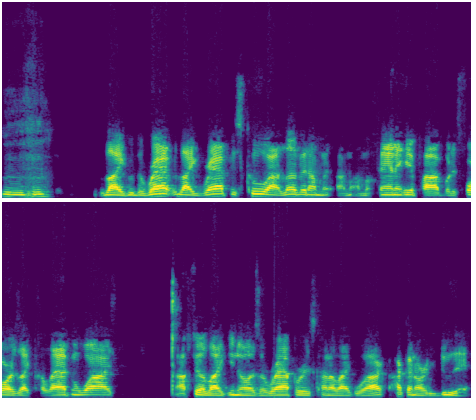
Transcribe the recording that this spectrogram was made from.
mm-hmm. like the rap, like rap is cool. I love it. I'm a, I'm, I'm a fan of hip hop, but as far as like collabing wise, I feel like, you know, as a rapper, it's kind of like, well, I, I, can already do that.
